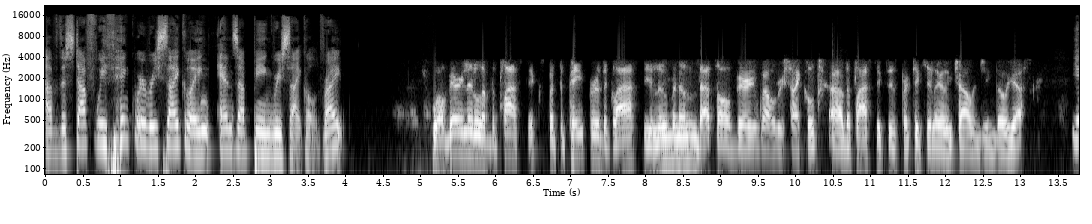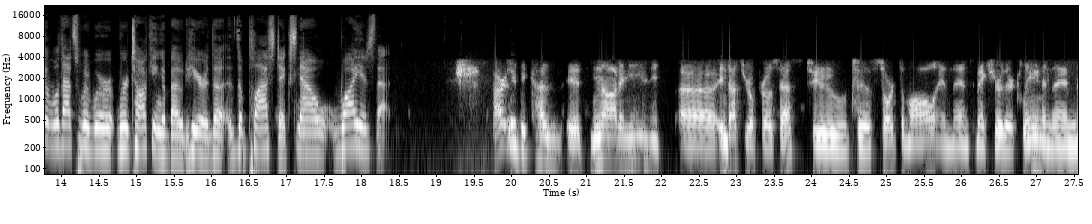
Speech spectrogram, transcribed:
of the stuff we think we're recycling ends up being recycled, right? Well, very little of the plastics, but the paper, the glass, the aluminum, that's all very well recycled. Uh, the plastics is particularly challenging, though, yes. Yeah, well, that's what we're we're talking about here the the plastics. Now, why is that? Partly because it's not an easy uh, industrial process to to sort them all and then to make sure they're clean and then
